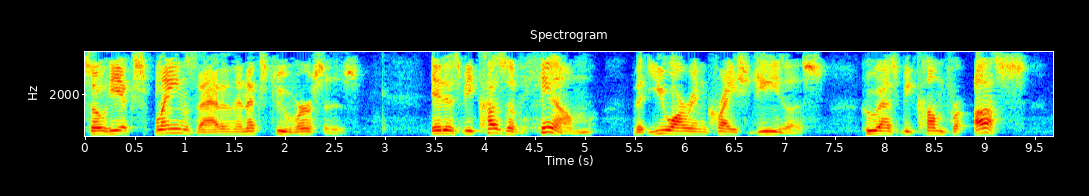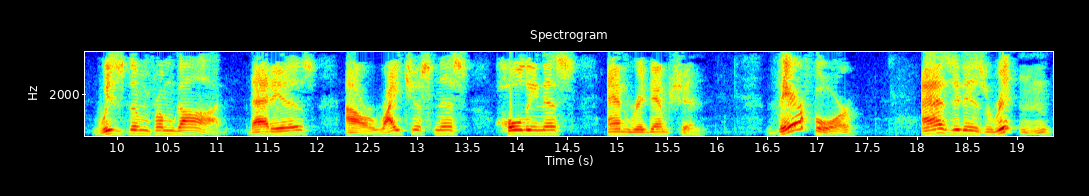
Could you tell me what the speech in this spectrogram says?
So he explains that in the next two verses. It is because of him that you are in Christ Jesus, who has become for us wisdom from God. That is, our righteousness, holiness, and redemption. Therefore, as it is written,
